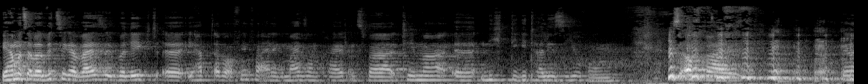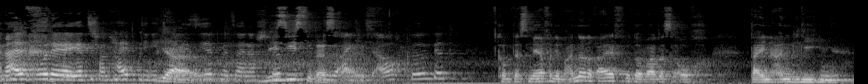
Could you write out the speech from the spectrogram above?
wir haben uns aber witzigerweise überlegt, äh, ihr habt aber auf jeden Fall eine Gemeinsamkeit, und zwar Thema äh, Nicht-Digitalisierung. Ist auch Ralf. Denn Ralf wurde ja jetzt schon halb digitalisiert Ja. mit seiner Wie Schrift. siehst du das, Du Ralf? eigentlich auch, Birgit? Kommt das mehr von dem anderen Ralf oder war das auch dein Anliegen,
